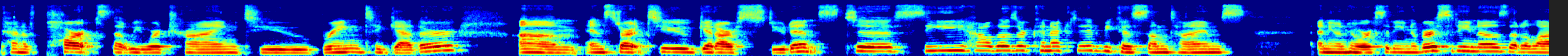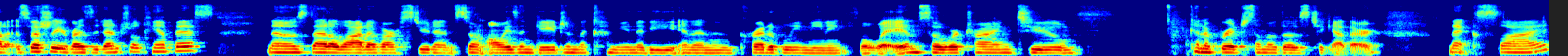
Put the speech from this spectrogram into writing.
kind of parts that we were trying to bring together um, and start to get our students to see how those are connected because sometimes anyone who works at a university knows that a lot, especially a residential campus, knows that a lot of our students don't always engage in the community in an incredibly meaningful way. And so we're trying to kind of bridge some of those together. Next slide.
